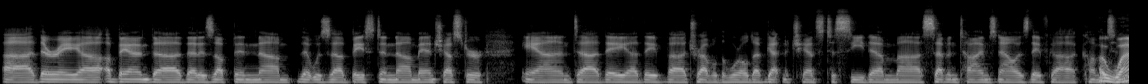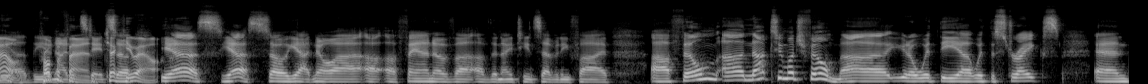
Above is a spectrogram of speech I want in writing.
Uh, they're a uh, a band that is up in um, that was based in Manchester, and they they've traveled the world. I've gotten a chance to see them seven times now as they've come oh, to wow. the, the United fan. States. Check so, you out. Yes, yes. So yeah, no, a, a, fan of of the 1975 Uh, film. Uh, not too much film. Uh, you know, with the uh, with the strikes and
